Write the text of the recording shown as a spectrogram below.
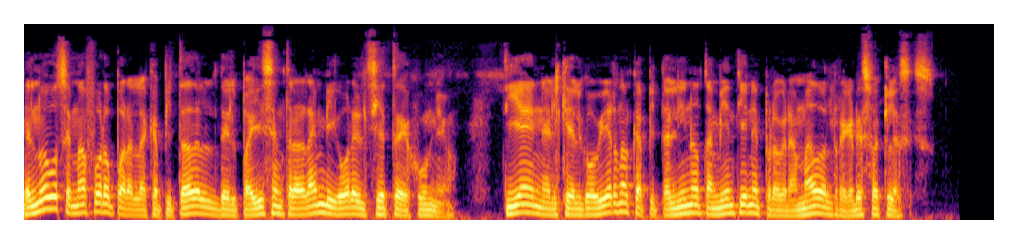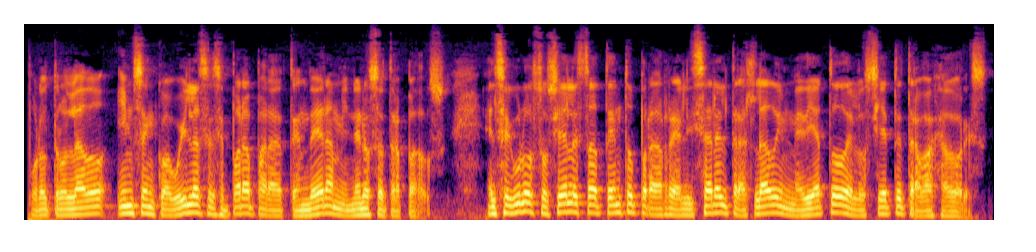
El nuevo semáforo para la capital del país entrará en vigor el 7 de junio, día en el que el gobierno capitalino también tiene programado el regreso a clases. Por otro lado, IMSS en Coahuila se separa para atender a mineros atrapados. El Seguro Social está atento para realizar el traslado inmediato de los siete trabajadores,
